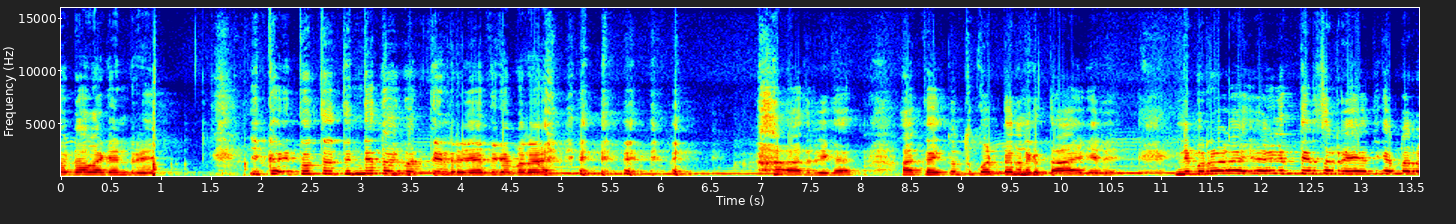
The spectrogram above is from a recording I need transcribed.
ದೊಡ್ಡವಾಗನ್ರಿ. ಈ ಕೈ ತುತ್ತು ತಿಂದಿದ್ದಾಗ ಗೊತ್ತಿಲ್ರಿ ಅದಕ್ಕೆ ಬರ ಆದ್ರೀಗ ಆ ಕೈ ತುತ್ತು ಕೊಟ್ಟ ನನಗೆ ತಾಯಿಗೆ ನಿಮ್ಮ ರೋಳ ಹೇಳಿ ತೀರ್ಸಲ್ರಿ ಅದಕ್ಕೆ ಬರ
